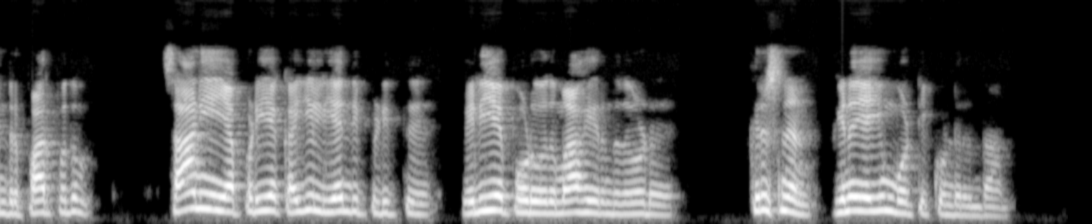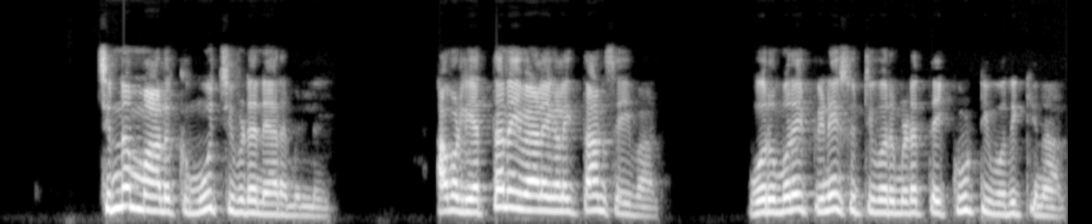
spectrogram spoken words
என்று பார்ப்பதும் சாணியை அப்படியே கையில் ஏந்தி பிடித்து வெளியே போடுவதுமாக இருந்ததோடு கிருஷ்ணன் வினையையும் ஓட்டி கொண்டிருந்தான். சின்னம்மாளுக்கு மூச்சு விட நேரமில்லை. அவள் எத்தனை வேலைகளைத்தான் செய்வாள். ஒரு முறை பிணை சுற்றி வரும் இடத்தை கூட்டி ஒதுக்கினாள்.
